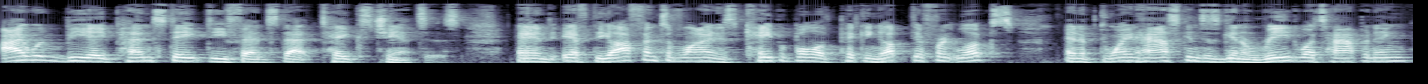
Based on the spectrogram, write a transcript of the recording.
I would be a Penn State defense that takes chances. And if the offensive line is capable of picking up different looks, and if Dwayne Haskins is going to read what's happening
